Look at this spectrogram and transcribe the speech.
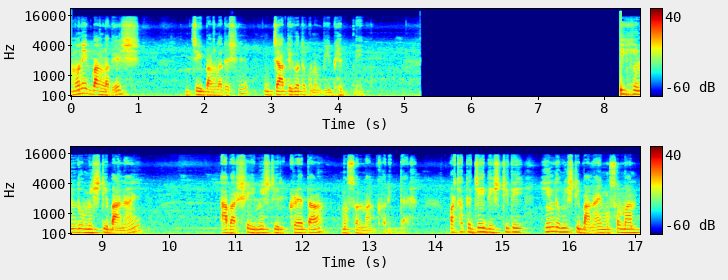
এমন এক বাংলাদেশ যে বাংলাদেশে জাতিগত কোনো বিভেদ নেই। এই হিন্দু মিষ্টি বানায়, আবার সেই মিষ্টির ক্রেতা মুসলমান খরিদ্দার। অর্থাৎ যেই দেশটিতে হিন্দু মিষ্টি বানায় মুসলমান,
